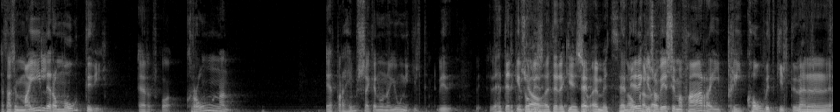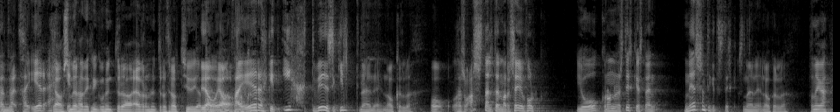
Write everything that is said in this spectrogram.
en það sem mælir á móti því er sko krónan er bara að heimsækja núna júnigildin. Við, þetta er ekki eins og Já, við þetta er ekki eins og- einmitt, þetta er ekki eins nákvæmlega. og við sem að fara í pre-covid gildið það, það, er ekki já, sem er hann í kringum 100, efran 130 já, já, það akkurat. er ekkit ykt við þessi gildi. Nei, nei, nákvæmlega. Og það er svo astnælt en maður að segja fólk jú, krónan er að styrkjast en hún er samt ekki að styrkjast. Nei, nei, nákvæmlega. Þannig að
